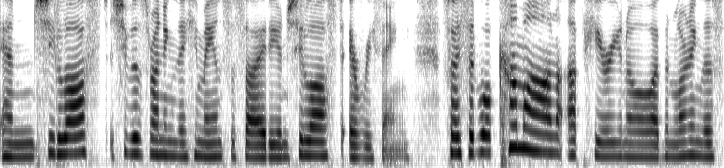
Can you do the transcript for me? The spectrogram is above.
and she lost she was running the humane society and she lost everything. So i said well come on up here you know i've been learning this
